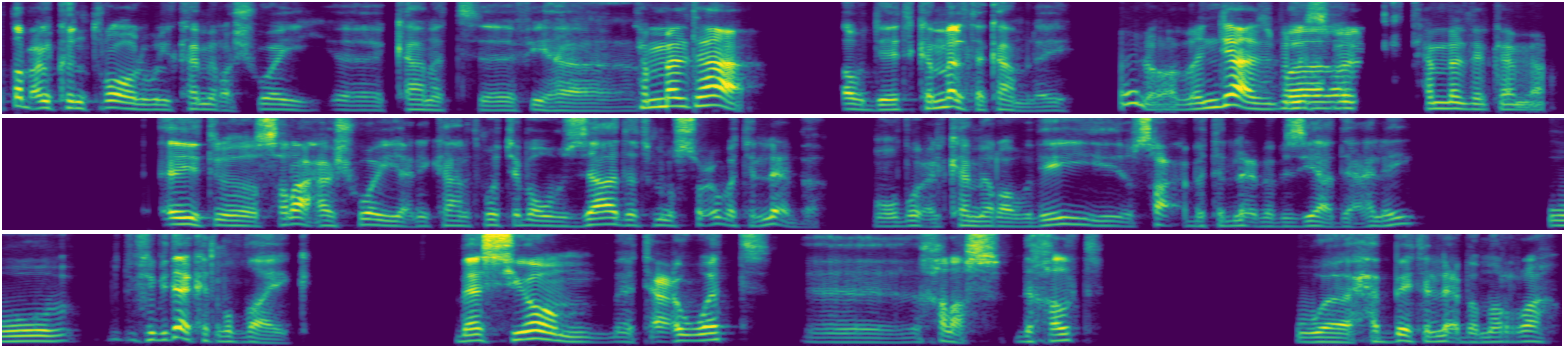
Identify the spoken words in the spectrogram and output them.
طبعا control والكاميرا شوي آه، كانت آه، فيها كملتها؟ outdated كملتها كاملة إي. حلو والله إنجاز. بالنسبة لك تحملت الكاميرا. إي صراحة شوي يعني كانت متعبة وزادت من صعوبة اللعبة. موضوع الكاميرا وذي صعبت اللعبة بزيادة علي. وفي البداية كنت متضايق. بس يوم تعودت آه، خلاص دخلت وحبيت اللعبة مرة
